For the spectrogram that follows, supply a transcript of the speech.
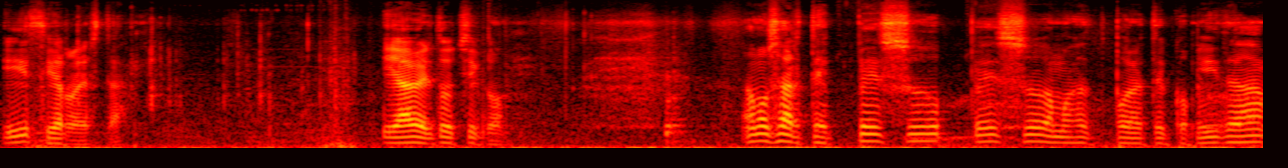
Y cierro esta. Y a ver, tú, chico. Vamos a darte peso, peso. Vamos a ponerte comida.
